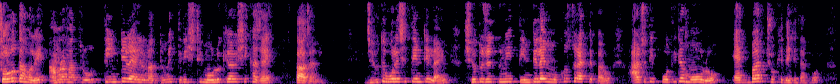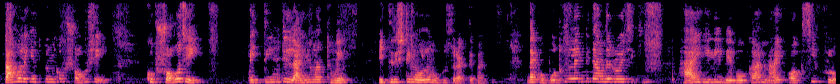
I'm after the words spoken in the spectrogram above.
চলো তাহলে আমরা মাত্র তিনটি লাইনের মাধ্যমে তিরিশটি মৌল কীভাবে শেখা যায় তা জানি। যেহেতু বলেছি তিনটি লাইন, সেহেতু যদি তুমি তিনটি লাইন মুখস্থ রাখতে পারো আর যদি প্রতিটা মৌল একবার চোখে দেখে থাকো, তাহলে কিন্তু তুমি খুব সহজেই খুব সহজেই এই তিনটি লাইনের মাধ্যমে এই তিরিশটি মৌল মুখস্থ রাখতে পারবে। দেখো, প্রথম লাইনটিতে আমাদের রয়েছে কি? হাই হিলি বেবোকা নাই অক্সিফ্লো।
